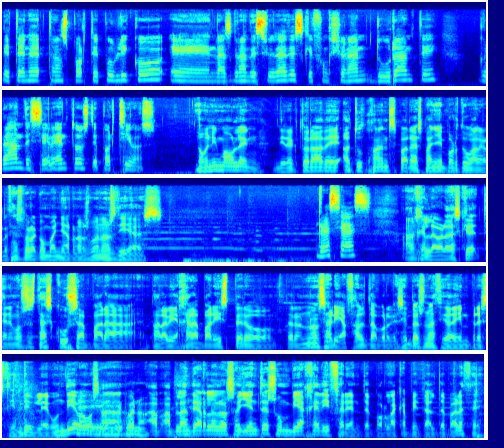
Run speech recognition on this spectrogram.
de tener transporte público en las grandes ciudades que funcionan durante grandes eventos deportivos. Dominique Maulén, directora de Atout France para España y Portugal. Gracias por acompañarnos. Buenos días. Gracias. Ángel, la verdad es que tenemos esta excusa para, viajar a París, pero, pero no nos haría falta porque siempre es una ciudad imprescindible. Un día vamos a, a, plantearle a los oyentes un viaje diferente por la capital, ¿te parece?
